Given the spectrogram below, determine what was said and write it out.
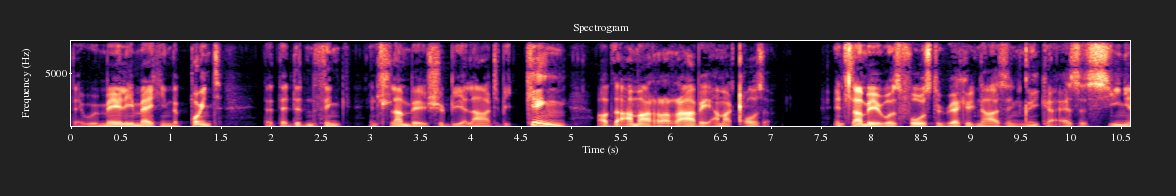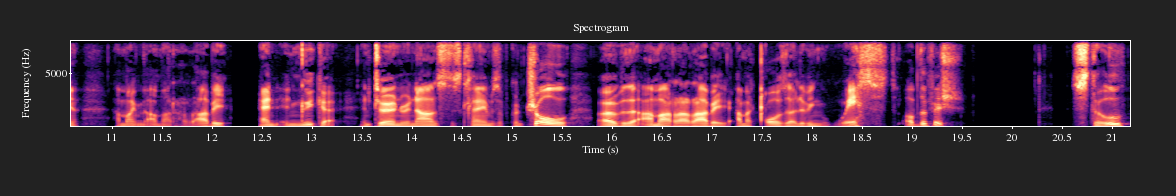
They were merely making the point that they didn't think Ndlambe should be allowed to be king of the Amarharhabe Amaxhosa. Ndlambe was forced to recognize Ngqika as a senior among the Amarharhabe and Ngqika in turn renounced his claims of control over the Amarharhabe Amaxhosa living west of the fish. Still,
